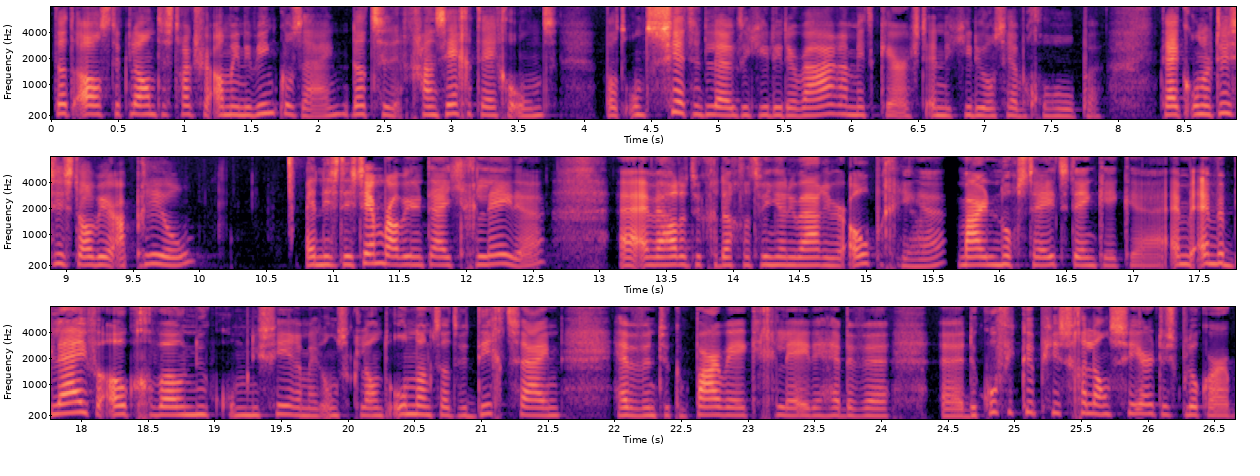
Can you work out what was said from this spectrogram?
dat als de klanten straks weer allemaal in de winkel zijn, dat ze gaan zeggen tegen ons: wat ontzettend leuk dat jullie er waren met kerst en dat jullie ons hebben geholpen. Kijk, ondertussen is het alweer april. En is december alweer een tijdje geleden. Eh, en we hadden natuurlijk gedacht dat we in januari weer open gingen. Maar nog steeds denk ik. eh, en, en we blijven ook gewoon nu communiceren met onze klant. Ondanks dat we dicht zijn, hebben we natuurlijk een paar weken geleden hebben we, eh, de koffiecupjes gelanceerd. Dus Blokker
